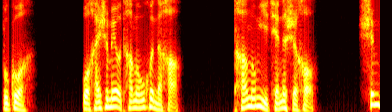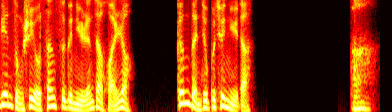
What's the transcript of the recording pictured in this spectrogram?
不过我还是没有唐龙混得好。唐龙以前的时候，身边总是有三四个女人在环绕，根本就不缺女的。啊！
